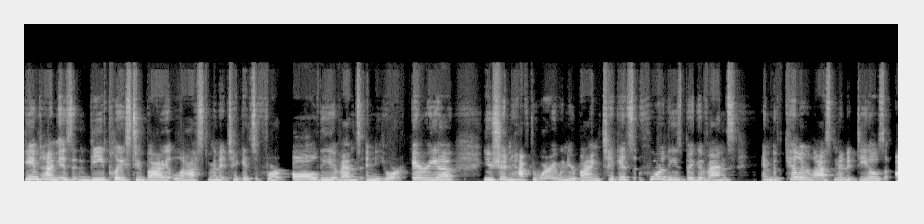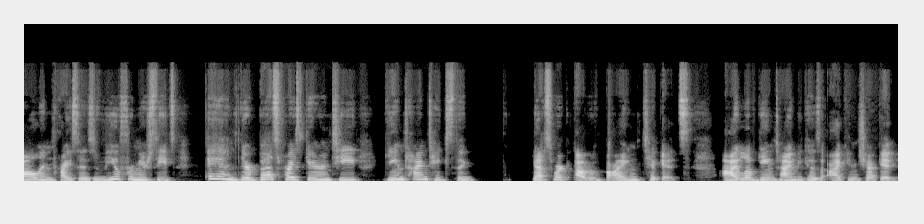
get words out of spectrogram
Game Time is the place to buy last minute tickets for all the events in your area. You shouldn't have to worry when you're buying tickets for these big events. And with killer last minute deals, all in prices, view from your seats, and their best price guarantee, Game Time takes the guesswork out of buying tickets. I love game time because I can check it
